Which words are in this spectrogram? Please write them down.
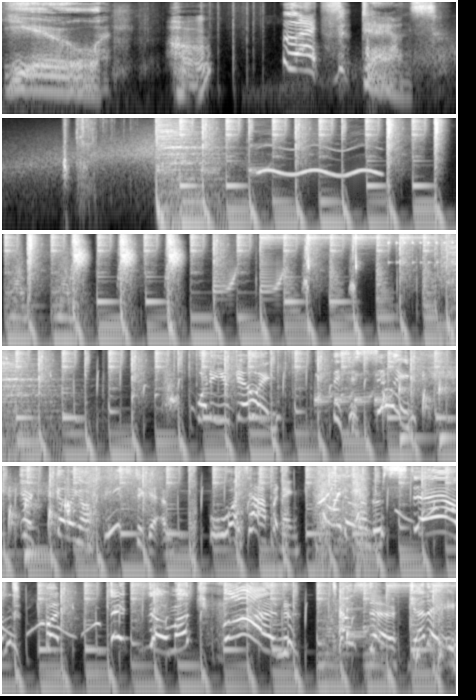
You! Huh? Let's dance! What are you doing? This is silly! You're going off piste again! What's happening? I don't understand! But it's so much fun! Toaster! Jelly!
